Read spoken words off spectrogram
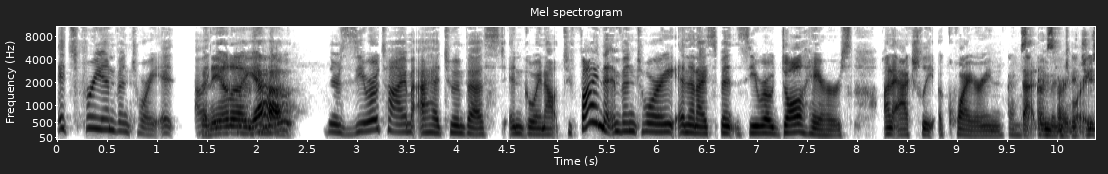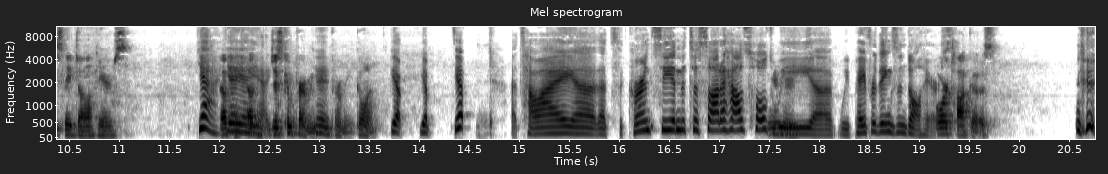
it's free inventory. It Banana, there's yeah. no- there's zero time I had to invest in going out to find the inventory, and then I spent zero doll hairs on actually acquiring I'm, that I'm sorry. inventory. Did you say doll hairs? yeah, Okay, yeah, yeah, okay, yeah. just confirming, Yeah. confirming. Go on. Yep, yep, yep. That's how I. Uh, that's the currency in the Tasada household. We uh, we pay for things in doll hairs. Mm-hmm. Or tacos.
